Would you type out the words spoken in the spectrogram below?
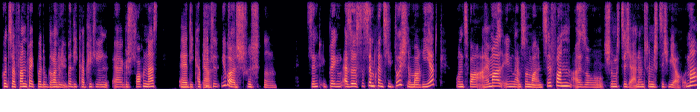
Kurzer Funfact, weil du gerade über die Kapitel äh, gesprochen hast. Äh, die Kapitelüberschriften sind übrigens, also es ist im Prinzip durchnummeriert und zwar einmal in ganz normalen Ziffern, also 50, 51, wie auch immer.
